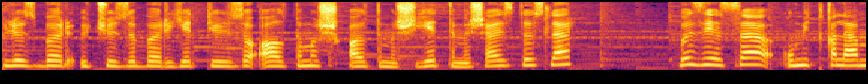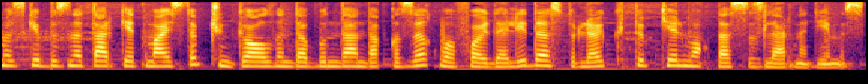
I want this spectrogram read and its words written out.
Plyus bir uch yuz bir yetti yuz oltmish oltmish yetmish aziz do'stlar. Biz esa umid qilamizki bizni tark etmaysiz deb chunki oldinda bundanda qiziq va foydali dasturlar kutib kelmoqda sizlarni deymiz.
